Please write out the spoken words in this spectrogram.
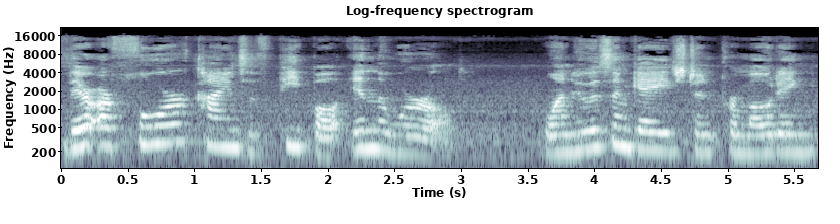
There are four kinds of people in the world. One who is engaged in promoting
